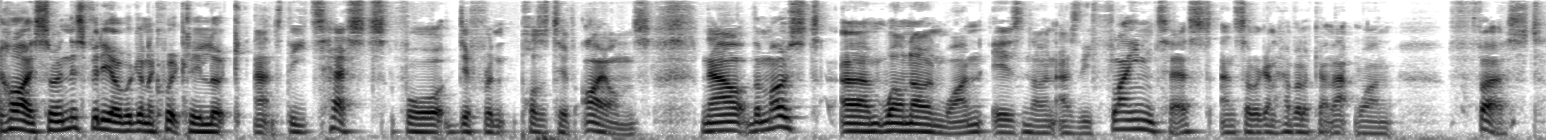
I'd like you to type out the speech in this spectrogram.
hi. So in this video, we're going to quickly look at the tests for different positive ions. Now, the most um, well-known one is known as the flame test, and so we're going to have a look at that one first.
